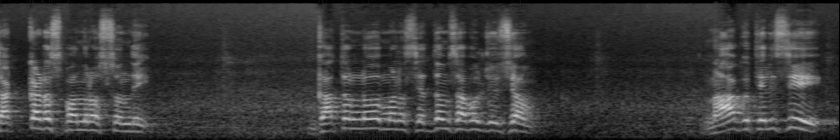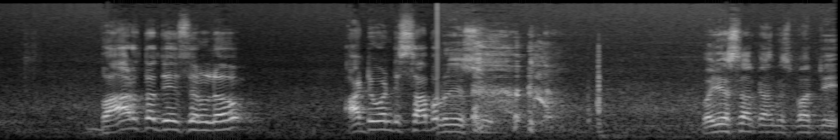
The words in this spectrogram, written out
చక్కడ స్పందన వస్తుంది. గతంలో మనం సిద్ధం సభలు చూసాం నాకు తెలిసి భారతదేశంలో అటువంటి సభ వైఎస్ఆర్ కాంగ్రెస్ పార్టీ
